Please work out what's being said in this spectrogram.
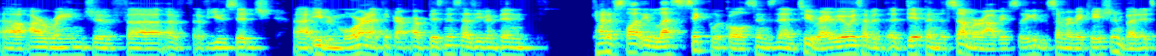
uh, our range of, uh, of, of usage uh, even more. And I think our, our business has even been kind of slightly less cyclical since then too. Right? We always have a, a dip in the summer, obviously the summer vacation, but it's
